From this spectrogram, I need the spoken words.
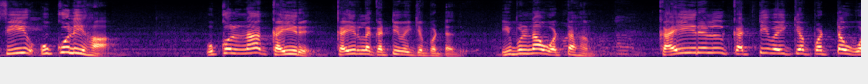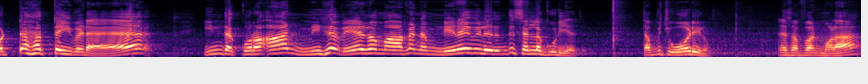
ஃபி உக்குலிஹா. உக்குல்னா கயிறு கயிறில் கட்டி வைக்கப்பட்டது. இபுல்னா ஒட்டகம். கயிறில் கட்டி வைக்கப்பட்ட ஒட்டகத்தை விட இந்த குரான் மிக வேகமாக நம் நினைவிலிருந்து செல்லக்கூடியது. தப்பிச்சு ஓடிடும் என்ன சஃபான் மோலா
